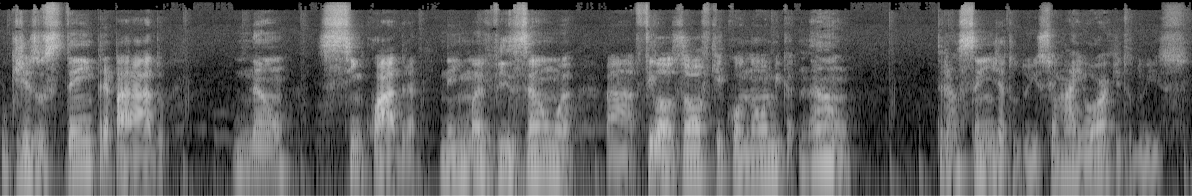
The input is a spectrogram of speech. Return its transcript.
O que Jesus tem preparado não se enquadra em nenhuma visão uh, filosófica, econômica. Não! Transcende a tudo isso, é maior que tudo isso.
